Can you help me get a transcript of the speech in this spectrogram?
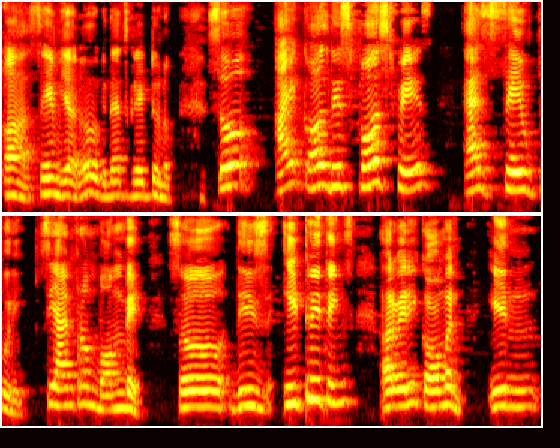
ah same here. Okay that's great to know. So i call this first phase as Sev Puri. See, I'm from Bombay. So these eatery things are very common in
